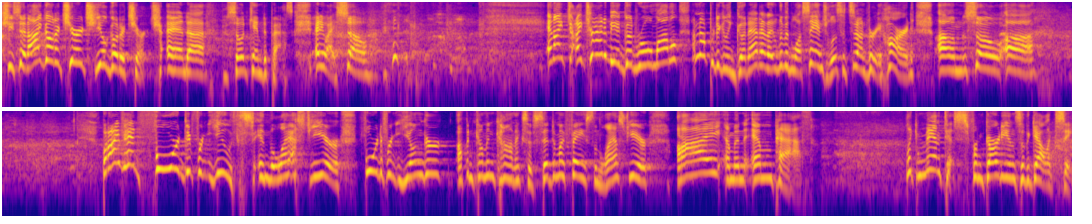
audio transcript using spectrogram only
She said, I go to church, you'll go to church. And uh, so it came to pass. Anyway, so. and I, I try to be a good role model. I'm not particularly good at it. I live in Los Angeles, it's not very hard. Um, so. Uh, but I've had four different youths in the last year, four different younger up and coming comics have said to my face in the last year, I am an empath. Like Mantis from Guardians of the Galaxy,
